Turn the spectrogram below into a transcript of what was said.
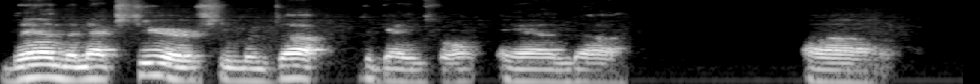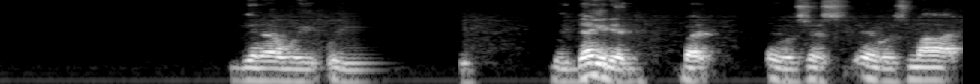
then the next year she moved up to Gainesville and, uh, uh, you know, we, we, we dated, but it was just, it was not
